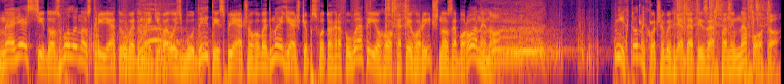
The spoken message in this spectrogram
На Алясці дозволено стріляти у ведмедів, а ось будити сплячого ведмедя, щоб сфотографувати його, категорично заборонено. Ніхто не хоче виглядати заспаним на фото.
